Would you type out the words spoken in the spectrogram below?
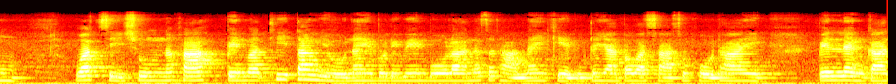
ม วัดศรีชุมนะคะ เป็นวัดที่ตั้งอยู่ในบริเวณโบราณสถานในเขตอุทยานประวัติศาสตร์สุโขทัยเป็นแหล่งการ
